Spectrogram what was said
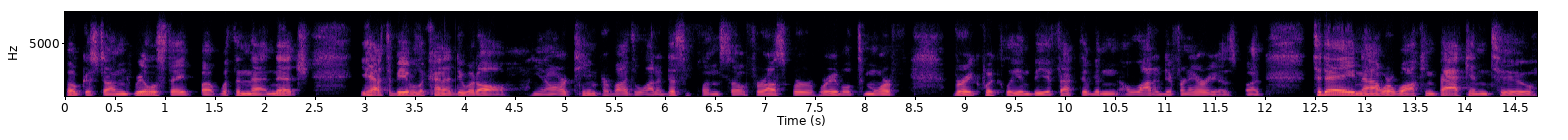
focused on real estate. But within that niche, you have to be able to kind of do it all. You know our team provides a lot of discipline so for us we're we're able to morph very quickly and be effective in a lot of different areas. But today now we're walking back into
